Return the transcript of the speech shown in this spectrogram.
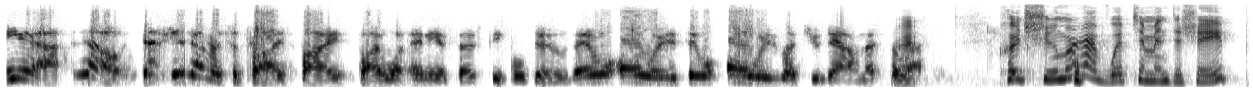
Yeah, no, you're never surprised by by what any of those people do. They will always they will always let you down. That's the Right. lesson. Could Schumer have whipped him into shape?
